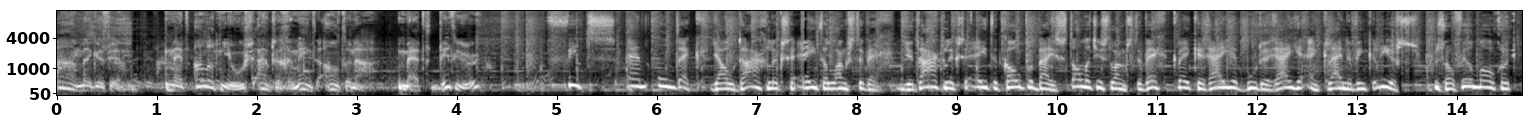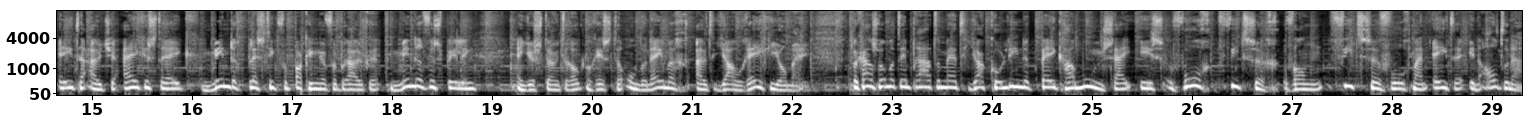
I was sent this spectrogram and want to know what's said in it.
A-magazine. Met al het nieuws uit de gemeente Altena. Met dit uur... Fiets en ontdek jouw dagelijkse eten langs de weg. Je dagelijkse eten kopen bij stalletjes langs de weg, kwekerijen, boerderijen en kleine winkeliers. Zoveel mogelijk eten uit je eigen streek, minder plastic verpakkingen verbruiken, minder verspilling. En je steunt er ook nog eens de ondernemer uit jouw regio mee. We gaan zo meteen praten met Jacoline Peek-Hamoen. Zij is voorfietser van Fietsen Volg Mijn Eten in Altena.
